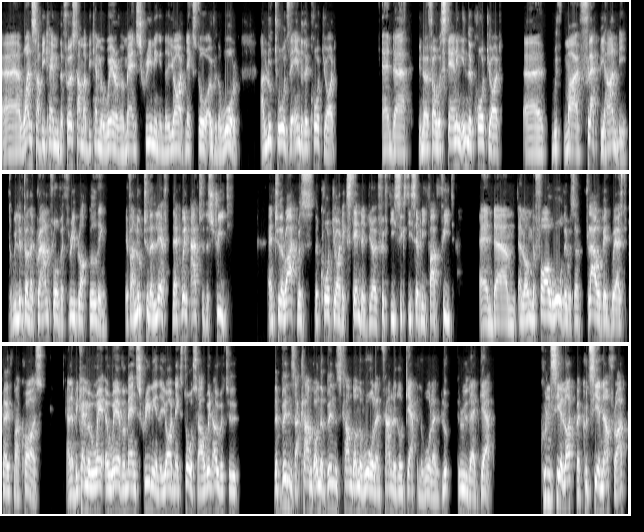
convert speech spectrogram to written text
uh, once I became the first time I became aware of a man screaming in the yard next door over the wall. I looked towards the end of the courtyard, and uh, you know, if I was standing in the courtyard uh, with my flat behind me, we lived on the ground floor of a three block building. If I looked to the left, that went out to the street, and to the right was the courtyard extended, you know, 50, 60, 75 feet. And um, along the far wall, there was a flower bed where I used to play with my cars. And I became aware, aware of a man screaming in the yard next door. So I went over to the bins. I climbed on the bins, climbed on the wall, and found a little gap in the wall and looked through that gap. Couldn't see a lot, but could see enough, right,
